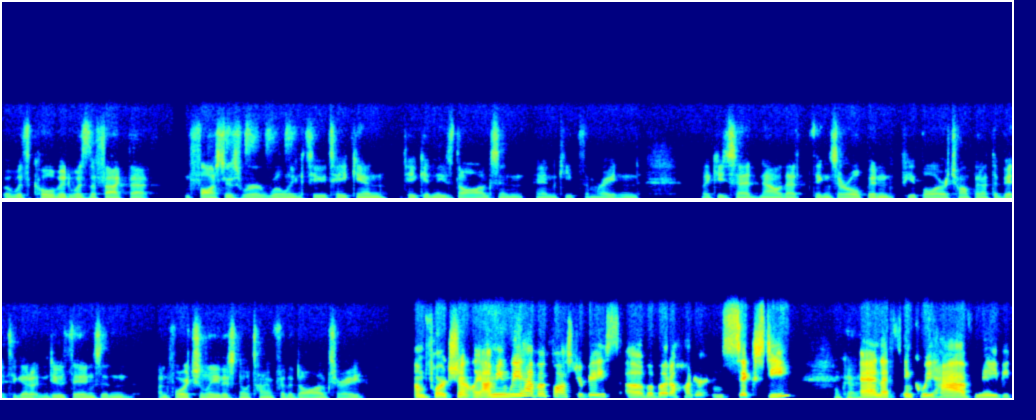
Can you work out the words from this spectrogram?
with covid was the fact that fosters were willing to take in take in these dogs and and keep them right? And like you said now that things are open people are chomping at the bit to get out and do things and unfortunately there's no time for the dogs right? Unfortunately. I mean we have a foster base of about 160 okay. and i think we have maybe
